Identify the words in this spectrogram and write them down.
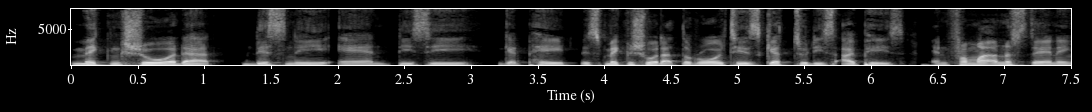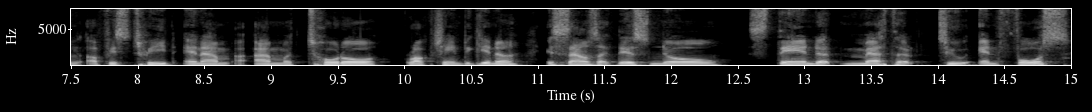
making sure that Disney and DC get paid It's making sure that the royalties get to these IPs. And from my understanding of his tweet, and I'm I'm a total blockchain beginner, it sounds like there's no standard method to enforce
